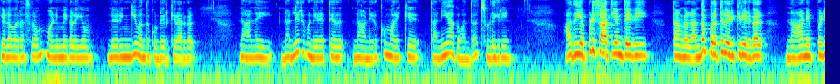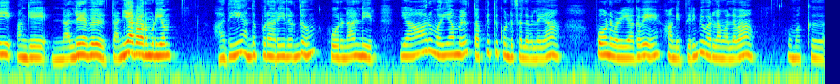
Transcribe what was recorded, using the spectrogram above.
இளவரசரும் மணிமேகலையும் நெருங்கி வந்து கொண்டிருக்கிறார்கள். நாளை நள்ளிரவு நேரத்தில் நான் இருக்கும் அறைக்கு தனியாக வந்தால் சொல்லுகிறேன். அது எப்படி சாத்தியம் தேவி? தாங்கள் அந்த புறத்தில் இருக்கிறீர்கள். நான் எப்படி அங்கே நள்ளிரவில் தனியாக வர முடியும்? அதே அந்த புற அறையிலிருந்தும் ஒரு நாள் நீர் யாரும் அறியாமல் தப்பித்து கொண்டு செல்லவில்லையா? போன வழியாகவே அங்கே திரும்பி வரலாம் அல்லவா? உமக்கு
